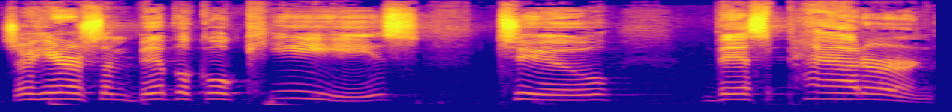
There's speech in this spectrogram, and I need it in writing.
So here are some biblical keys to this pattern,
